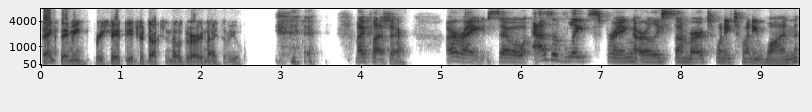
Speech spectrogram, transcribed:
Thanks, Amy. Appreciate the introduction. That was very nice of you. My pleasure. All right. So, as of late spring, early summer 2021,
